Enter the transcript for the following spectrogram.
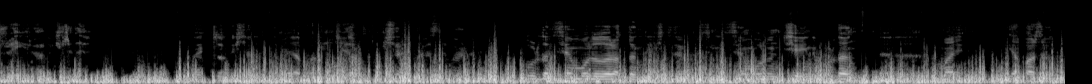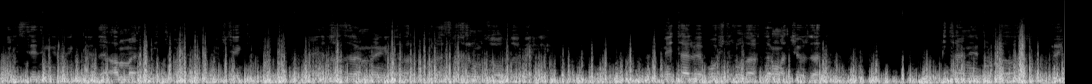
Şuraya gir abi giride. Vektör işaretleme yapar. İnce işaretlemesini böyle. Buradan sembol olaraktan değiştirebilirsiniz. Sembolün şeyini buradan e, may yaparsanız buradan istediğiniz renklerde alma ihtimali yüksek. Yani kazılan bölgede bak burası kırmızı olduğu belli. Metal ve boşluk olaraktan atıyor zaten. Bir tane burada var. Böyle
